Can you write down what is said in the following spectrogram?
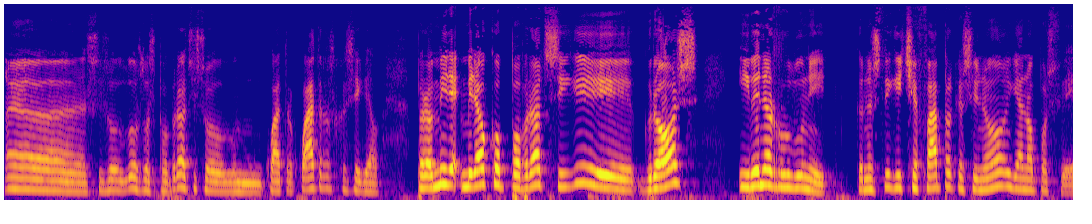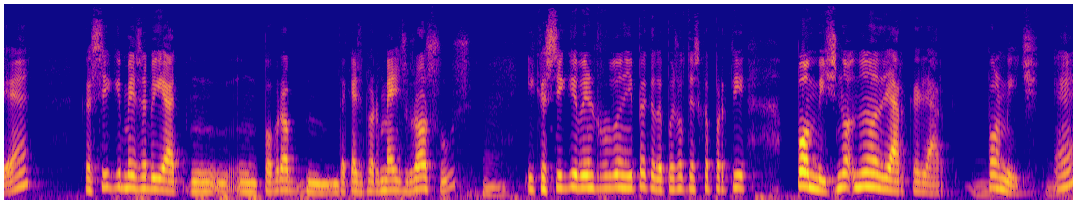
eh, si sou dos, dos pebrots, si sou un quatre, quatre, els que sigueu. Però mire, mireu que el pebrot sigui gros i ben arrodonit, que no estigui xafat perquè si no ja no pots fer, eh? que sigui més aviat un, pebrot d'aquells vermells grossos Mm. i que sigui ben rodonit perquè després el tens que partir pel mig, no, no de llarg a llarg, pel mig, eh?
